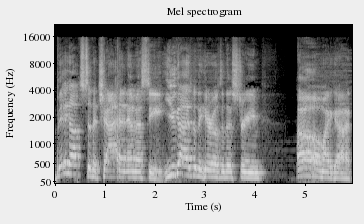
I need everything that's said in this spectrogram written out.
Big ups to the chat and MSD. You guys are the heroes of this stream. Oh my god.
